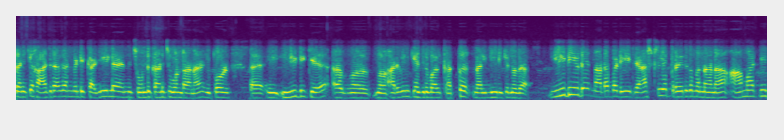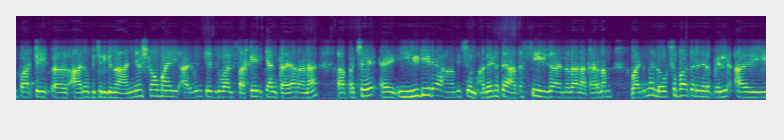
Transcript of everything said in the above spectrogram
തനിക്ക് ഹാജരാകാൻ വേണ്ടി കഴിയില്ല എന്ന് ചൂണ്ടിക്കാണിച്ചുകൊണ്ടാണ് ഇപ്പോൾ ഇ ഡിക്ക് അരവിന്ദ് കെജ്രിവാൾ കത്ത് നൽകിയിരിക്കുന്നത്. ഇ ഡിയുടെ നടപടി രാഷ്ട്രീയ പ്രേരിതമെന്നാണ് ആം ആദ്മി പാർട്ടി ആരോപിച്ചിരിക്കുന്നത്. അന്വേഷണവുമായി അരവിന്ദ് കെജ്രിവാൾ സഹകരിക്കാൻ തയ്യാറാണ്. പക്ഷേ ഇ ഡിയുടെ ആവശ്യം അദ്ദേഹത്തെ അറസ്റ്റ് ചെയ്യുക എന്നതാണ്. കാരണം വരുന്ന ലോക്സഭാ തെരഞ്ഞെടുപ്പിൽ ഈ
